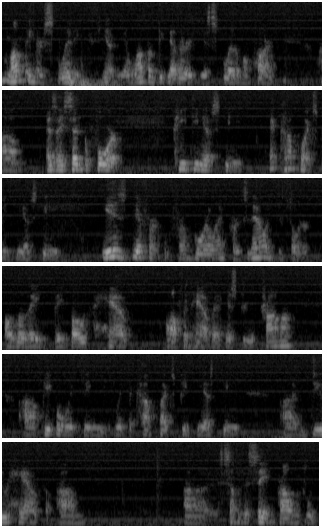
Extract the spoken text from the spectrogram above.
lumping or splitting. You know, you lump them together or you split them apart. Um, as I said before, PTSD and complex PTSD is different from borderline personality disorder, although they, they both have often have a history of trauma. Uh, people with the with the complex PTSD uh, do have um, uh, some of the same problems with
